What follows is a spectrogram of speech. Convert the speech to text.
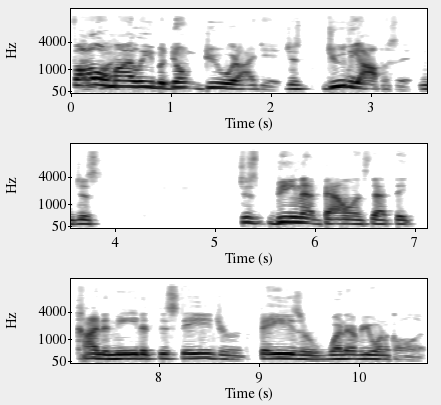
follow Advice. my lead, but don't do what I did. Just do the opposite and just just being that balance that they kind of need at this stage or phase or whatever you want to call it.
